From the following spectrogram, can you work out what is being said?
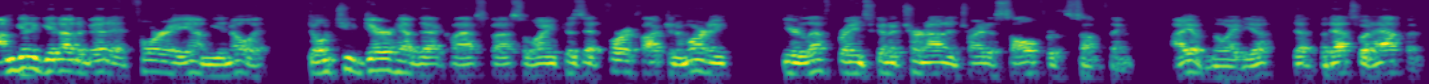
I'm going to get out of bed at 4 a.m. You know it. Don't you dare have that glass glass of wine because at four o'clock in the morning, your left brain's going to turn on and try to solve for something. I have no idea, that, but that's what happened.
